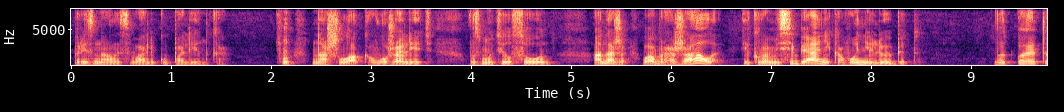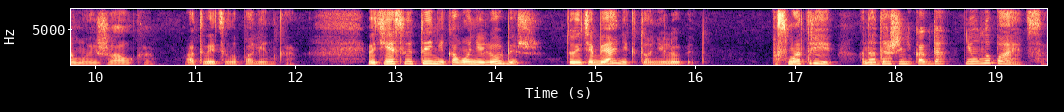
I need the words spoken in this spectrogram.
призналась Валику Полинка. «Хм, «Нашла кого жалеть», – возмутился он. «Она же воображала и кроме себя никого не любит». «Вот поэтому и жалко», – ответила Полинка. Ведь если ты никого не любишь, то и тебя никто не любит. Посмотри, она даже никогда не улыбается.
